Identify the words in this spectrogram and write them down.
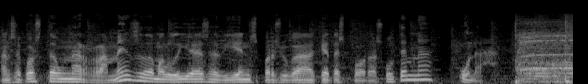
ens acosta una remesa de melodies adients per jugar a aquest esport. Escoltem-ne una. Si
